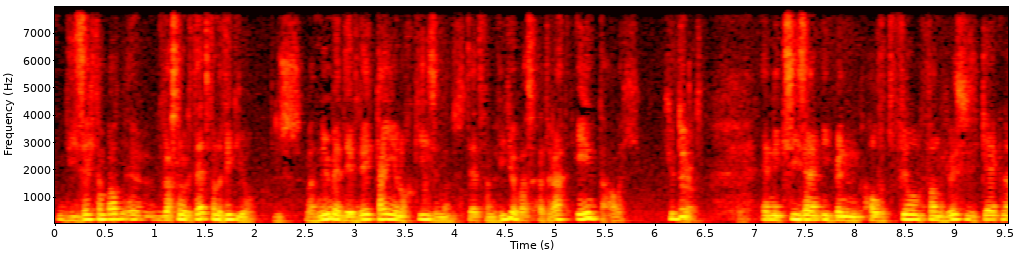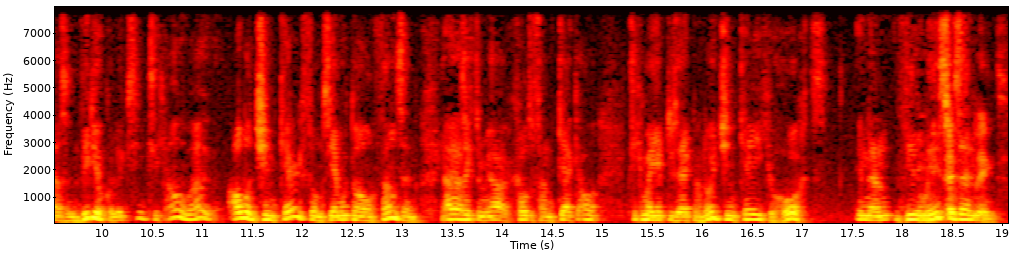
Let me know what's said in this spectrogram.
die zegt dan, het was nog de tijd van de video. Dus, want nu met DVD kan je nog kiezen, maar dus de tijd van de video was uiteraard eentalig gedubt. Ja. En ik zie zijn, ik ben altijd filmfan geweest, dus ik kijk naar zijn videocollectie. Ik zeg, oh wow, alle Jim Carrey films, jij moet nou een fan zijn. Ja, hij zegt hem, ja, grote fan, kijk alle. Ik zeg, maar je hebt dus eigenlijk nog nooit Jim Carrey gehoord. En dan viel ineens zo zijn... klinkt.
